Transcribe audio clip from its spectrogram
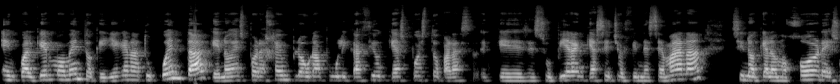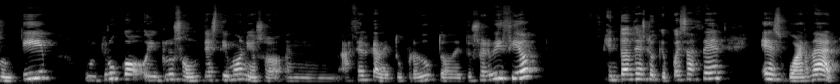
en cualquier momento que lleguen a tu cuenta, que no es, por ejemplo, una publicación que has puesto para que se supieran que has hecho el fin de semana, sino que a lo mejor es un tip, un truco o incluso un testimonio acerca de tu producto o de tu servicio. Entonces, lo que puedes hacer es guardar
